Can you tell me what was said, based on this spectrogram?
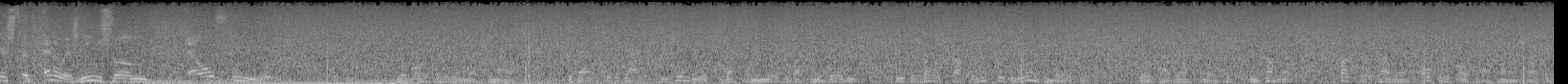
eerst het NOS nieuws van 11 uur. Jobboot van de Nationaal. De 25-jarige Frisin die op de dag van de moorddebat in de baby's doet de zwangerschappen niet voor iedereen verboden. Volgens haar werkgever in Canada sprak ze op haar werk openlijk over haar zwangerschappen.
